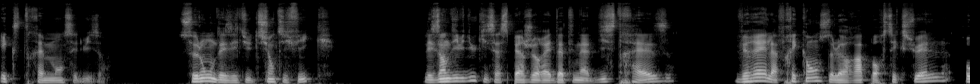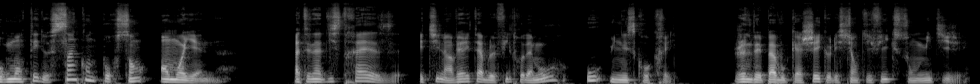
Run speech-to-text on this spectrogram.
extrêmement séduisant. Selon des études scientifiques, les individus qui s'aspergeraient d'Athéna 10-13 verraient la fréquence de leur rapport sexuel augmenter de 50% en moyenne. Athéna 10-13 est-il un véritable filtre d'amour ou une escroquerie? Je ne vais pas vous cacher que les scientifiques sont mitigés.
